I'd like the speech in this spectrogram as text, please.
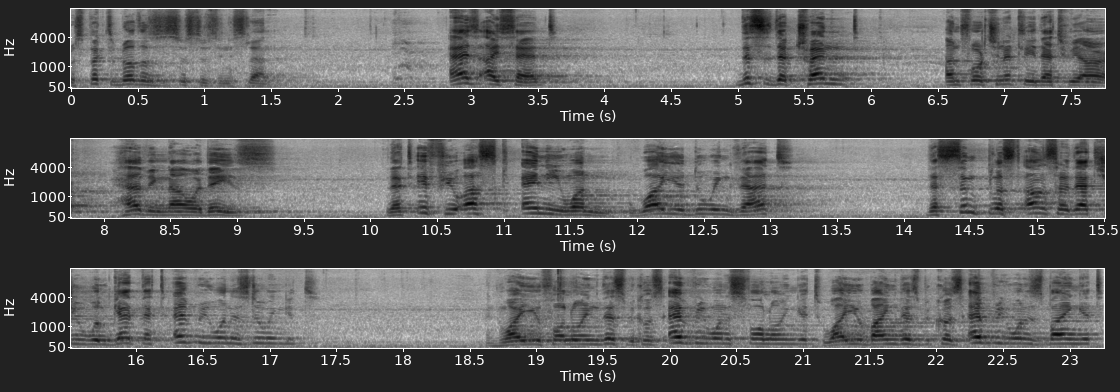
Respected brothers and sisters in Islam, as I said, this is the trend, unfortunately, that we are having nowadays that if you ask anyone why you're doing that, the simplest answer that you will get that everyone is doing it. And why are you following this? Because everyone is following it. Why are you buying this? Because everyone is buying it.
